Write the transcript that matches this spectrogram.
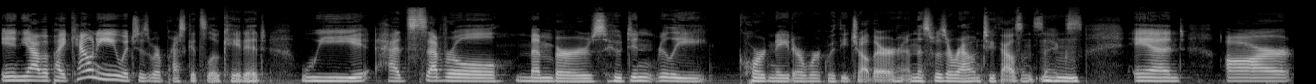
in Yavapai County, which is where Prescott's located, we had several members who didn't really coordinate or work with each other. And this was around 2006. Mm-hmm. And our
